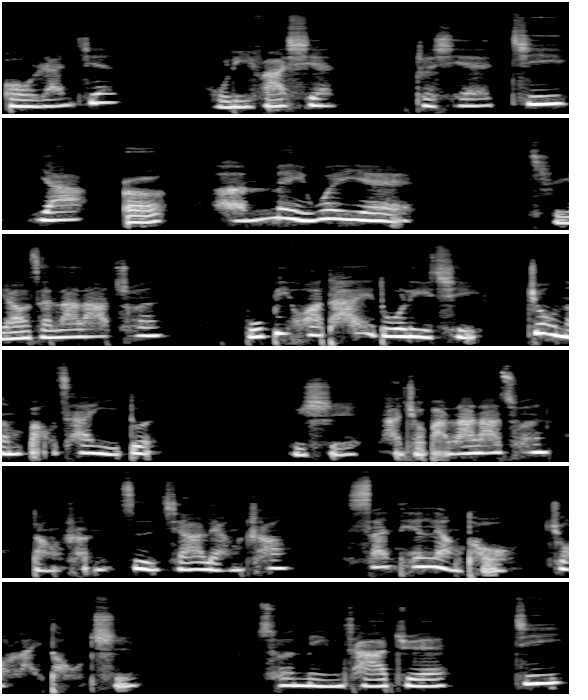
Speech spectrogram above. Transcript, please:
偶然间，狐狸发现这些鸡、鸭、鹅很美味耶。只要在拉拉村，不必花太多力气就能饱餐一顿。于是，他就把拉拉村当成自家粮仓，三天两头就来偷吃。村民察觉鸡、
